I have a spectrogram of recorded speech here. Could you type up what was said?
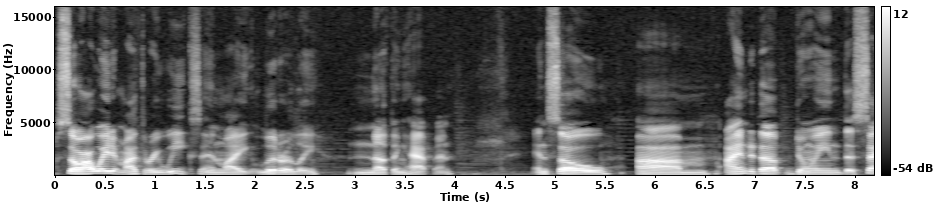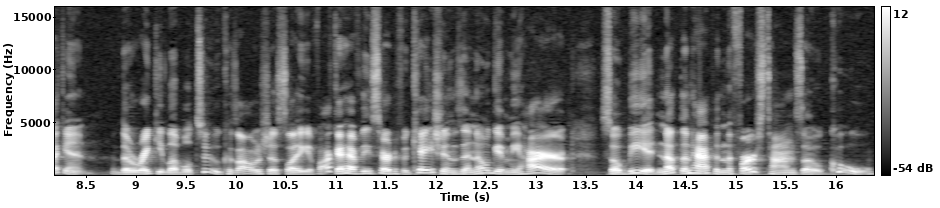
so I waited my three weeks, and like literally nothing happened. And so um, I ended up doing the second, the Reiki level two, because I was just like, if I could have these certifications and they'll get me hired, so be it. Nothing happened the first time, so cool.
